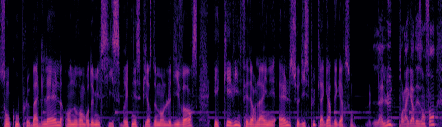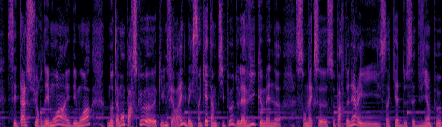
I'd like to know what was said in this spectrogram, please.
Son couple bat de l'aile. En novembre 2006, Britney Spears demande le divorce et Kevin Federline et elle se disputent la garde des garçons. La lutte pour la garde des enfants s'étale sur des mois et des mois, notamment parce que euh, Kevin Federline, il s'inquiète un petit peu de la vie que mène euh, son ex, euh, ce partenaire, il s'inquiète de cette vie un peu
